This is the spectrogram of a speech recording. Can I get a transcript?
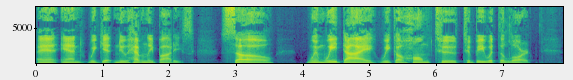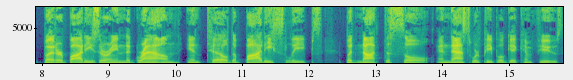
and, and we get new heavenly bodies. So when we die, we go home to, to be with the Lord. But our bodies are in the ground until the body sleeps, but not the soul. And that's where people get confused.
